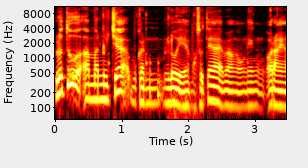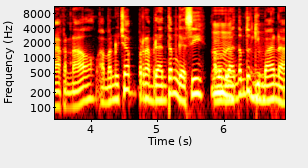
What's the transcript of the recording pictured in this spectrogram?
lo tuh sama Nuca bukan lo ya, maksudnya emang yang orang yang gak kenal, sama Nuca pernah berantem gak sih? Kalau Hmm, berantem tuh hmm. gimana?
